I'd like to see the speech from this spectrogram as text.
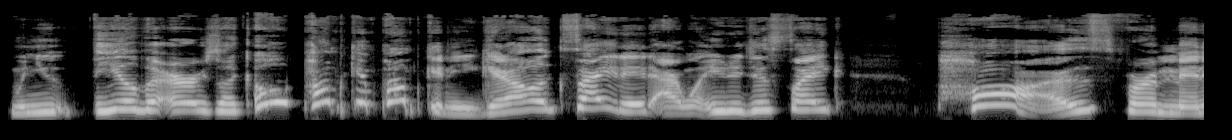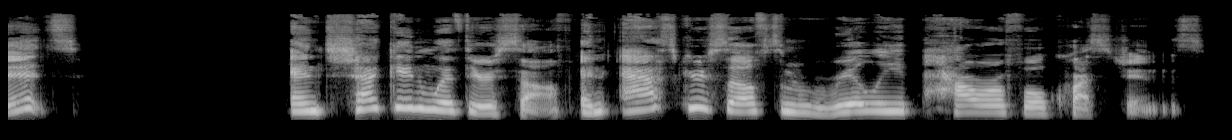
when you feel the urge like, oh, pumpkin, pumpkin, and you get all excited, I want you to just like pause for a minute and check in with yourself and ask yourself some really powerful questions.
